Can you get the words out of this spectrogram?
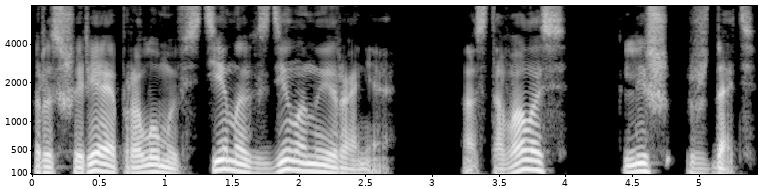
расширяя проломы в стенах, сделанные ранее. Оставалось лишь ждать.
